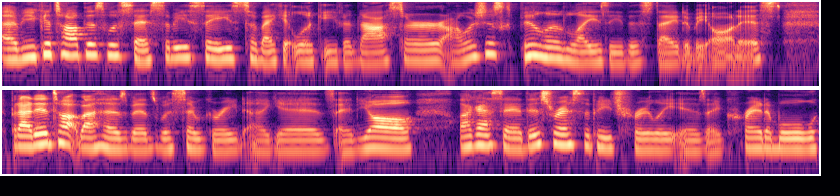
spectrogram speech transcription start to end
Um, you could top this with sesame seeds to make it look even nicer. I was just feeling lazy this day, to be honest. But I did top my husband's with some green onions. And y'all, like I said, this recipe truly is incredible.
